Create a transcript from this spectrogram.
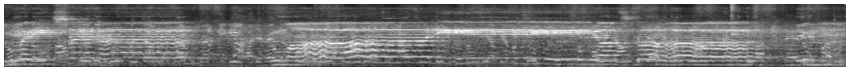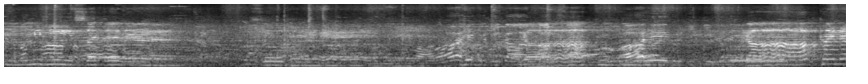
ਤੁਮਰੀ ਸ਼ਰਨ ਤੁਮਾਰੀ ਆਸਾ ਤੁਮ ਹੀ ਸਜਣ ਸੁਭੇ ਵਾਹਿਗੁਰੂ ਜੀ ਕਾ ਵਾਹਿਗੁਰੂ ਜੀ ਕੀ ਫਤਿਹ। ਰਾਖਨ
